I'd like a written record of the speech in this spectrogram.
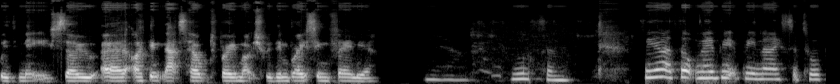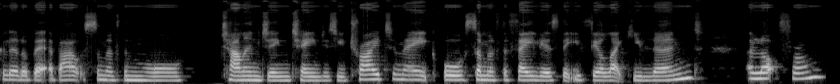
with me. So uh, I think that's helped very much with embracing failure. Yeah, awesome. So yeah, I thought maybe it'd be nice to talk a little bit about some of the more challenging changes you tried to make, or some of the failures that you feel like you learned a lot from?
